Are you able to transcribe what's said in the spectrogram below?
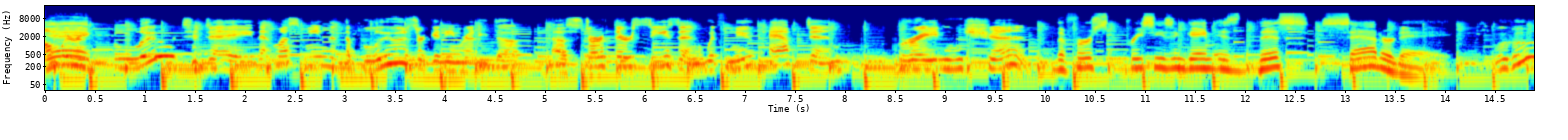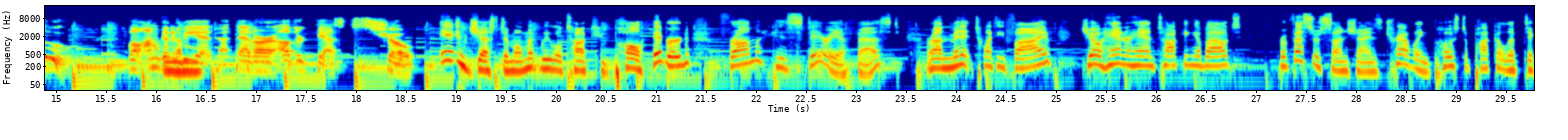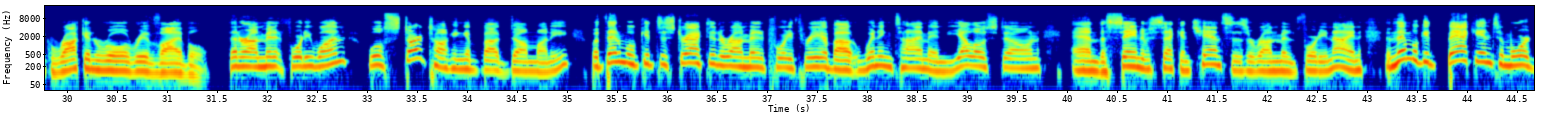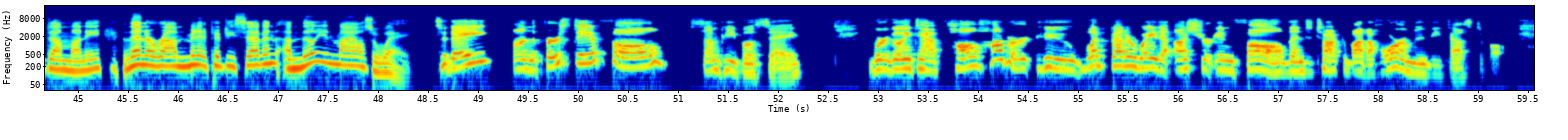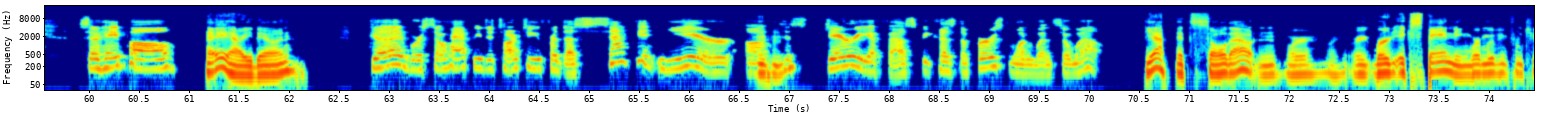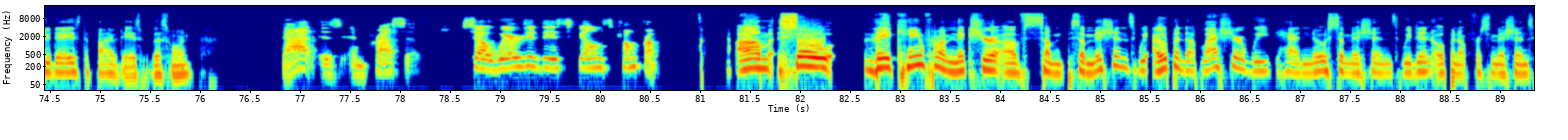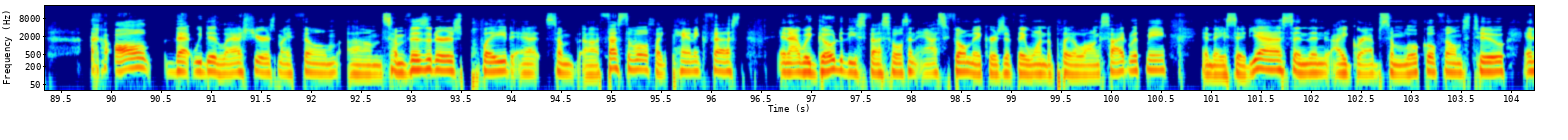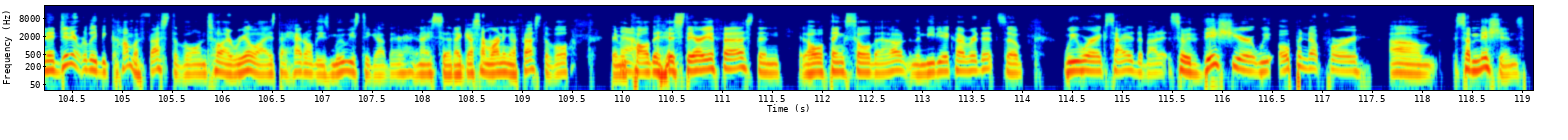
all Yay. wearing blue today. That must mean that the Blues are getting ready to uh, start their season with new captain Brayden Schenn. The first preseason game is this Saturday. Woohoo! Well, I'm going to be at at our other guest's show. In just a moment, we will talk to Paul Hibbard from Hysteria Fest. Around minute 25, Joe Hanrahan talking about Professor Sunshine's traveling post apocalyptic rock and roll revival. Then around minute 41, we'll start talking about dumb money, but then we'll get distracted around minute 43 about winning time in Yellowstone and the Saint of Second Chances around minute 49. And then we'll get back into more dumb money. And then around minute 57, a million miles away. Today, on the first day of fall, some people say, we're going to have Paul Hibbard, who, what better way to usher in fall than to talk about a horror movie festival? So, hey, Paul. Hey, how are you doing? Good. We're so happy to talk to you for the second year of Mhm. Hysteria Fest because the first one went so well. Yeah, it's sold out and we're we're we're, we're expanding. We're moving from 2 days to 5 days with this one. That is impressive. So, where did these films come from? Um so they came from a mixture of some submissions. We I opened up last year we had no submissions. We didn't open up for submissions. All that we did last year is my film. Um, some visitors played at some uh, festivals like Panic Fest, and I would go to these festivals and ask filmmakers if they wanted to play alongside with me, and they said yes. And then I grabbed some local films too, and it didn't really become a festival until I realized I had all these movies together, and I said, I guess I'm running a festival. Then we Yeah. called it Hysteria Fest, and the whole thing sold out, and the media covered it. So we were excited about it. So this year we opened up for um, submissions,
